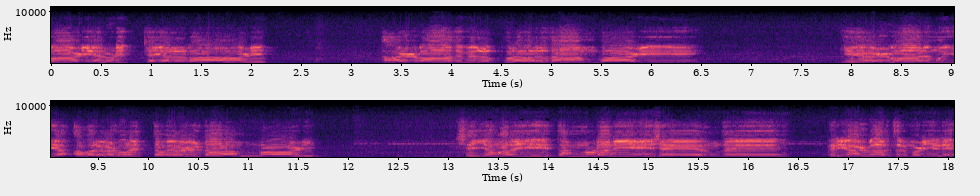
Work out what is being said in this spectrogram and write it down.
வாழி அருளிச் செயல் வாழி தாழ்வாதுமில் புறவர்தாம் வாழி ஏகழ்வாறு முய்ய அவர்கள் உரைத்தவைகள் தாம் வாழி செய்யமறை தன்னுடனே சேர்ந்து பெரியாழ்வார் திருமொழியிலே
